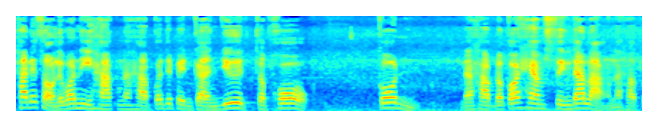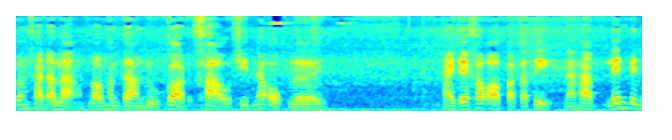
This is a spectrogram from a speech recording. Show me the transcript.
ท่าที่2เรียกว่า knee hug นะครับ ก็จะเป็นการยืดสะโพกก้นนะครับ แล้วก็แฮมสตริงด้านหลังนะครับ ต้นขาด้านหลัง ลองทำตามดูกอดเข่าชิดหน้าอกเลย หายใจเข้าออกปกตินะครับ เล่นเป็น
